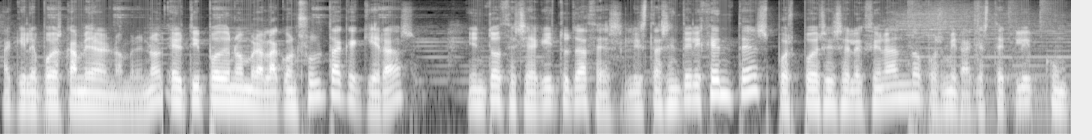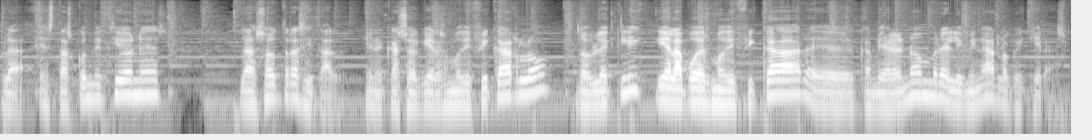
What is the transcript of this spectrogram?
Aquí le puedes cambiar el nombre, ¿no? El tipo de nombre a la consulta que quieras. Y entonces si aquí tú te haces listas inteligentes, pues puedes ir seleccionando, pues mira, que este clip cumpla estas condiciones, las otras y tal. Y en el caso que quieras modificarlo, doble clic y ya la puedes modificar, eh, cambiar el nombre, eliminar, lo que quieras.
